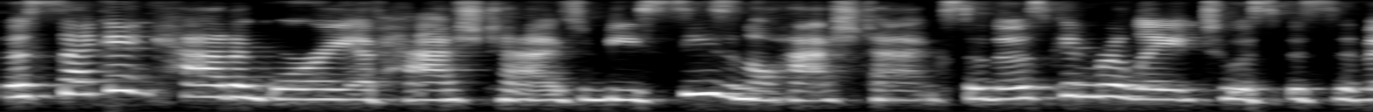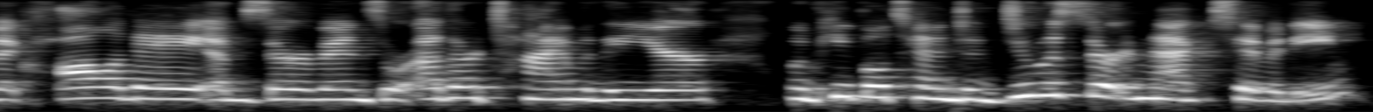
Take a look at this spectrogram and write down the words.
The second category of hashtags would be seasonal hashtags. So those can relate to a specific holiday, observance, or other time of the year when people tend to do a certain activity.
